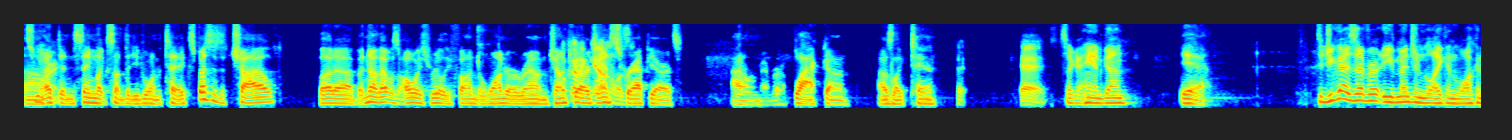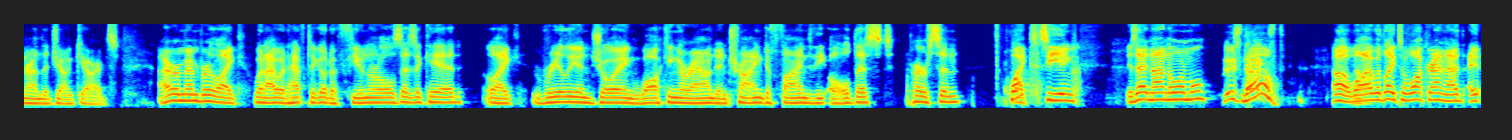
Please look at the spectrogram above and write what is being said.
Uh, that didn't seem like something you'd want to take, especially as a child. But uh, but no, that was always really fun to wander around What kind of junkyards and was it? scrap yards. I don't remember. A black gun. I was like ten. okay. it's like a handgun. Yeah. Did you guys ever? You mentioned like in walking around the junkyards. I remember like when I would have to go to funerals as a kid, like really enjoying walking around and trying to find the oldest person. Like What? seeing, is that not normal? Who's No. next? Oh well, No. I would like to walk around, and I,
